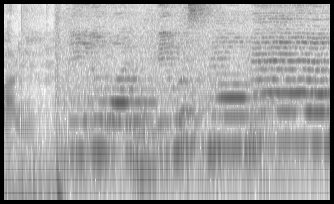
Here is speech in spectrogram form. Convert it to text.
ฟัง want to build a snowman?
